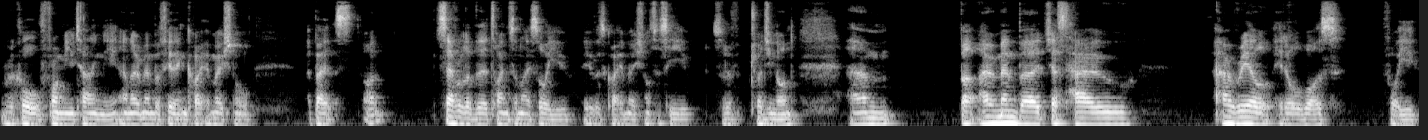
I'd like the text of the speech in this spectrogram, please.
recall from you telling me, and I remember feeling quite emotional about uh, several of the times when I saw you. It was quite emotional to see you sort of trudging on. Um, but I remember just how how real it all was for you.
